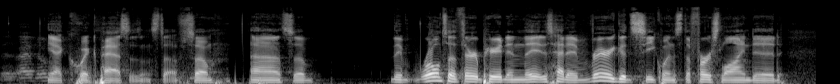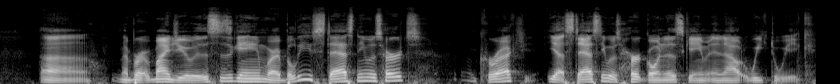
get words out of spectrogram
that I've. Yeah, quick passes and stuff. So, uh, so they roll into the third period, and they just had a very good sequence. The first line did. Uh, remember, mind you, this is a game where I believe Stastny was hurt. Correct? Yeah, Stastny was hurt going into this game and out week to week.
